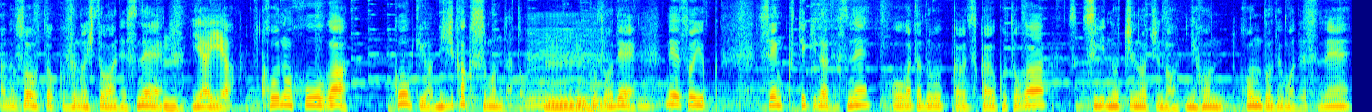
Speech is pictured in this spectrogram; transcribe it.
あのソフトクフの人はですね、うん。いやいやこの方が工期は短く済むんだと。んいうことで,、でそういう先駆的なですね大型土木機械を使うことが次後々の日本本土でもですね、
